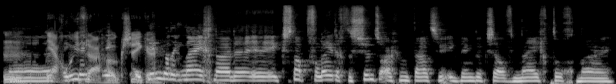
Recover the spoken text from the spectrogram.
Mm. Ja, goede denk- vraag ik- ook, zeker. Ik denk dat ik neig naar de. Ik snap volledig de Suns argumentatie. Ik denk dat ik zelf neig toch naar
